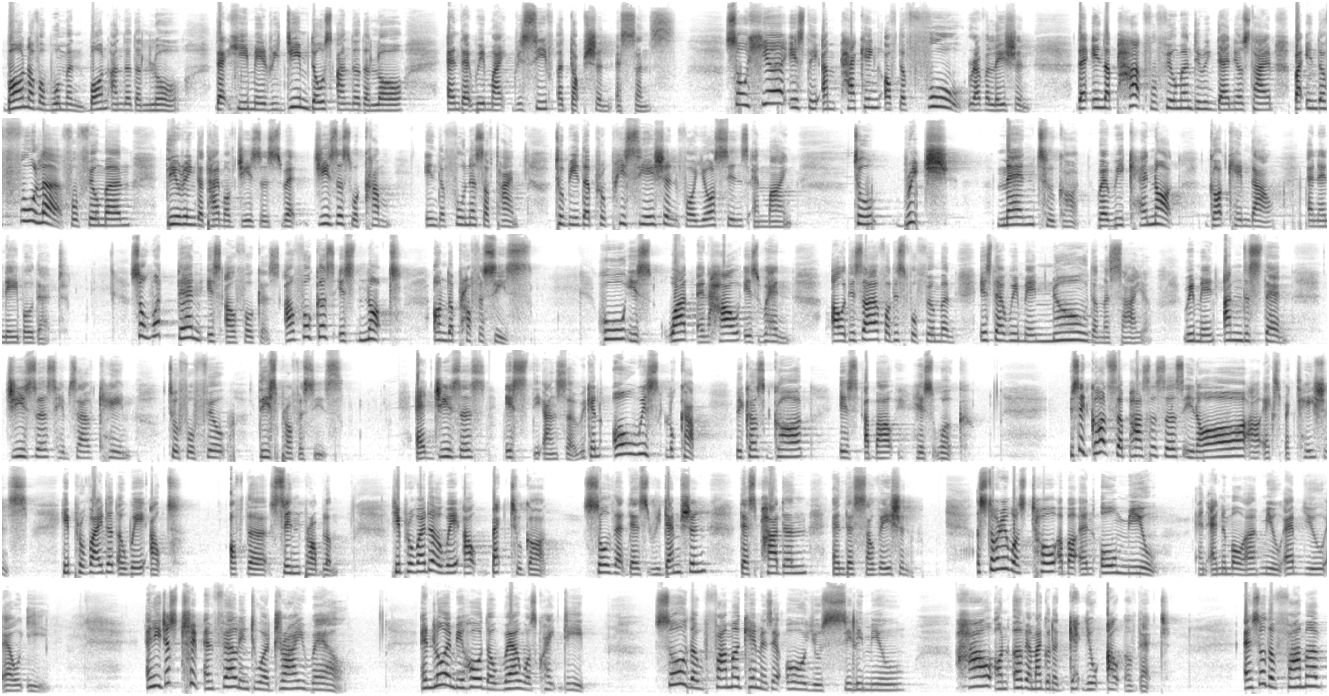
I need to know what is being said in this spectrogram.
born of a woman, born under the law, that he may redeem those under the law and that we might receive adoption as sons. So here is the unpacking of the full revelation. That in the part fulfillment during Daniel's time, but in the fuller fulfillment during the time of Jesus, where Jesus will come in the fullness of time to be the propitiation for your sins and mine, to bridge man to God. Where we cannot, God came down and enabled that. So, what then is our focus? Our focus is not on the prophecies who is what and how is when. Our desire for this fulfillment is that we may know the Messiah, we may understand Jesus Himself came to fulfill these prophecies. And Jesus is the answer. We can always look up because God is about His work. You see, God surpasses us in all our expectations. He provided a way out of the sin problem. He provided a way out back to God so that there's redemption, there's pardon, and there's salvation. A story was told about an old mule, an animal, uh, mule, M U L E. And he just tripped and fell into a dry well. And lo and behold, the well was quite deep. So the farmer came and said, Oh, you silly mule, how on earth am I going to get you out of that? And so the farmer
